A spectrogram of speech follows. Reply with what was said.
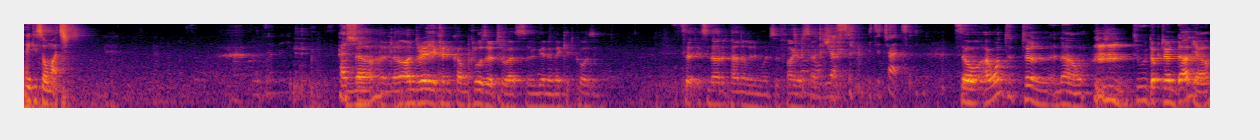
thank you so much. No, no, Andre, you can come closer to us. We're going to make it cozy. It's, a, it's not a panel anymore, it's a fireside chat. Yes, it's a chat. So I want to turn now to Dr. Dalia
